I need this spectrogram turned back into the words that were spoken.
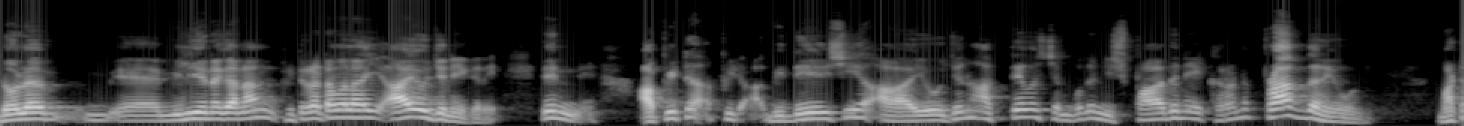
ඩොල මිලියන ගණන් පිටරටවලයි ආයෝජනය කරේ. ඉතින් අපිට විදේශය ආයෝජන අත්‍යවශ්‍ය මොකද නිෂ්පාදනය කරන්න ප්‍රාග්ධනය ඕනි. මට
